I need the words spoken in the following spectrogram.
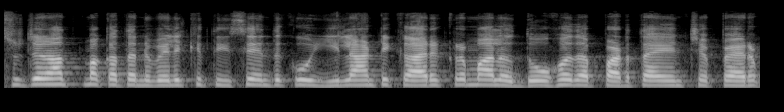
సృజనాత్మకతను వెలికి తీసేందుకు ఇలాంటి కార్యక్రమాలు దోహదపడతాయని చెప్పారు.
